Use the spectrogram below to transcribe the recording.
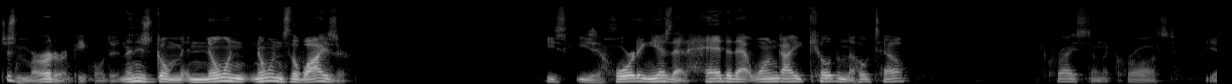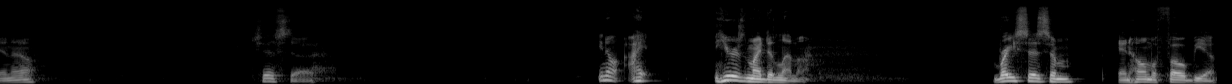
just murdering people, dude. And then they just go, and no one, no one's the wiser. He's he's hoarding. He has that head of that one guy he killed in the hotel. Christ on the cross, you know. Just uh, you know, I here's my dilemma racism and homophobia.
